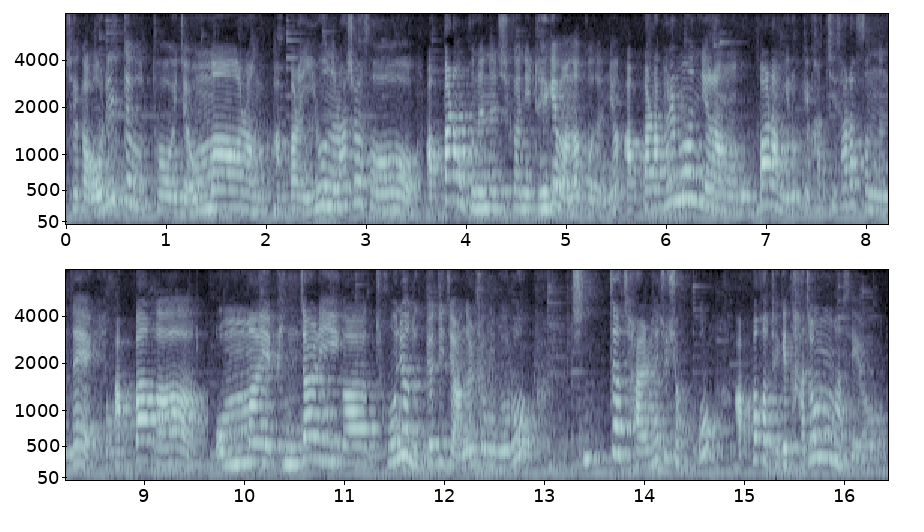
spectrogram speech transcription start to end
제가 어릴 때부터 이제 엄마랑 아빠랑 이혼을 하셔서 아빠랑 보내는 시간이 되게 많았거든요. 아빠랑 할머니랑 오빠랑 이렇게 같이 살았었는데 아빠가 엄마의 빈자리가 전혀 느껴지지 않을 정도로 진짜 잘 해주셨고 아빠가 되게 다정하세요.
